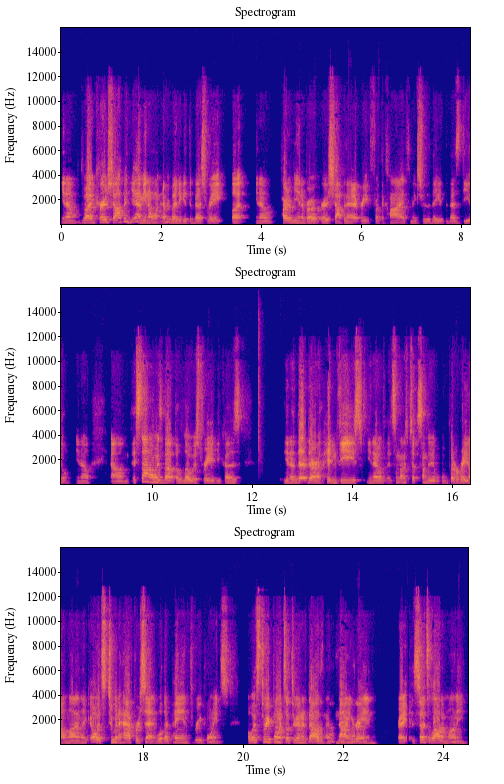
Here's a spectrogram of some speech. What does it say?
you know, do I encourage shopping? Yeah. I mean, I want everybody to get the best rate, but you know, part of being a broker is shopping that rate for the client to make sure that they get the best deal. You know, um, it's not always about the lowest rate because, you know, there, there are hidden fees. You know, sometimes somebody will put a rate online like, oh, it's two and a half percent. Well, they're paying three points. Well, it's three points on 300,000. That's nine grand, right? So it's a lot of money.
